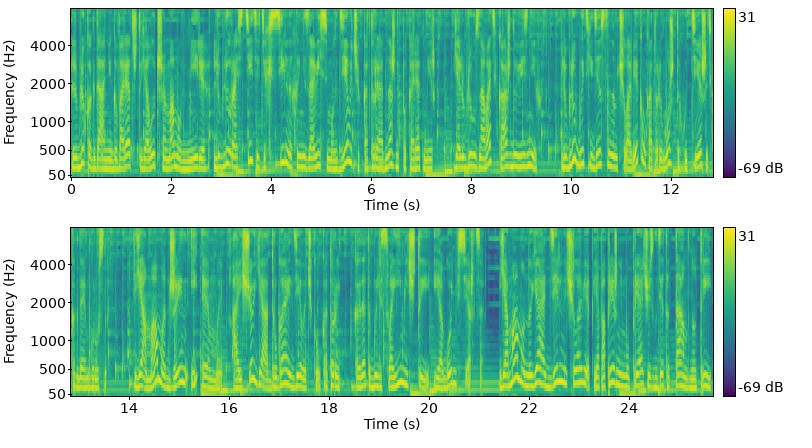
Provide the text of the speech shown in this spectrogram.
Люблю, когда они говорят, что я лучшая мама в мире. Люблю растить этих сильных и независимых девочек, которые однажды покорят мир. Я люблю узнавать каждую из них. Люблю быть единственным человеком, который может их утешить, когда им грустно. Я мама Джейн и Эммы, а еще я другая девочка, у которой когда-то были свои мечты и огонь в сердце. Я мама, но я отдельный человек. Я по-прежнему прячусь где-то там, внутри,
